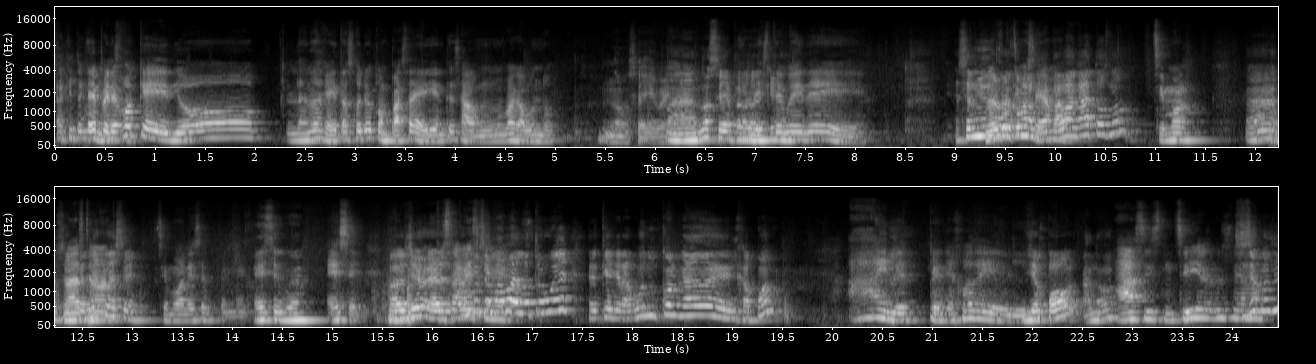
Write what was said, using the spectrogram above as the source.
aquí tengo. el pendejo que dio unas galletas Oreo con pasta de dientes a un vagabundo. No sé, güey. Ah, no sé, pero. Este güey de... Es el mismo No que se llama. gatos, ¿no? Simón. Ah, o sea, el pendejo no- ese. Simón, ese pendejo. Ese, güey. Ese. Yo- el- sabes ¿Cómo se llamaba el otro güey? El que grabó un colgado en Japón. Ah, el pendejo del... Jean Paul. Ah, no. Ah, sí, sí, algo así ¿Sí se se llama. llama así?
